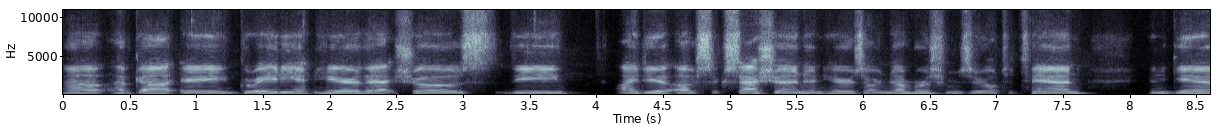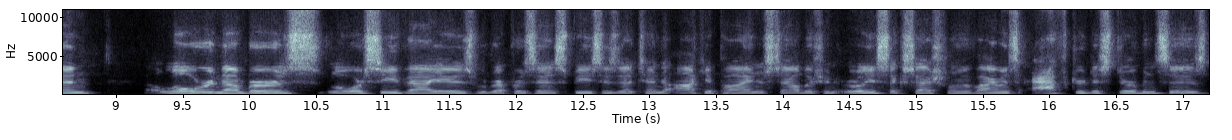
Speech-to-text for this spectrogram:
Uh, I've got a gradient here that shows the idea of succession, and here's our numbers from zero to 10. And again, lower numbers, lower C values would represent species that tend to occupy and establish in early successional environments after disturbances.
